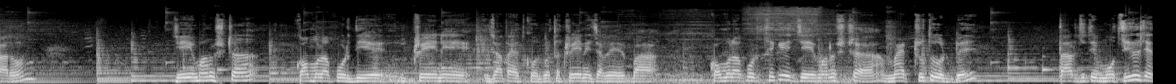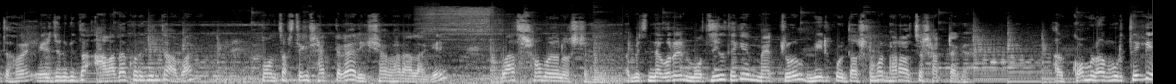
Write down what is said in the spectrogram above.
কারণ যে মানুষটা কমলাপুর দিয়ে ট্রেনে যাতায়াত করবে, তো ট্রেনে যাবে বা কমলাপুর থেকে যে মানুষটা মেট্রোতে উঠবে, তার যদি মতিঝিল যেতে হয়, এর জন্য কিন্তু আলাদা করে কিন্তু আবার পঞ্চাশ থেকে ষাট টাকা রিক্সা ভাড়া লাগে প্লাস সময় নষ্ট হয়। আপনি চিন্তা করেন, মতিঝিল থেকে মেট্রো মিরপুর দশ নম্বর ভাড়া হচ্ছে ষাট টাকা। আর কমলাপুর থেকে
